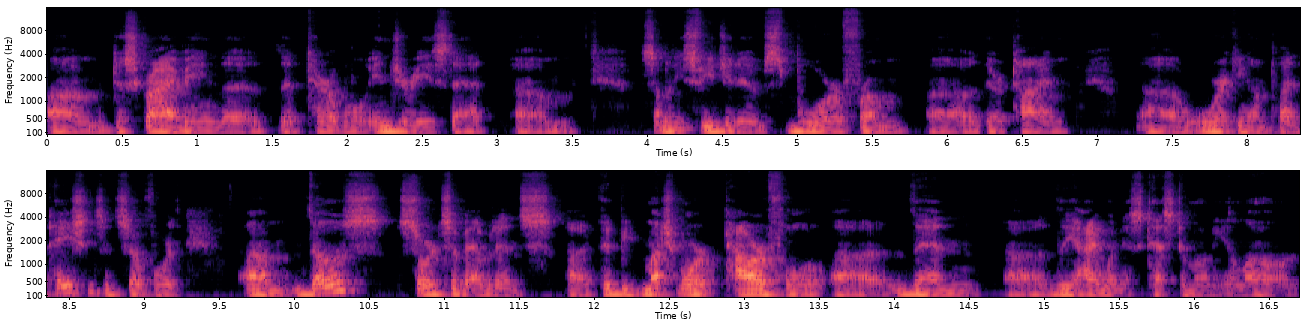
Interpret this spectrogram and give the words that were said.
um, describing the the terrible injuries that some of these fugitives bore from uh, their time uh, working on plantations and so forth. Um, those sorts of evidence uh, could be much more powerful uh, than uh, the eyewitness testimony alone.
